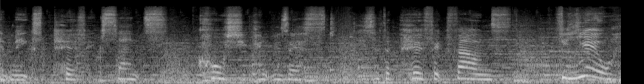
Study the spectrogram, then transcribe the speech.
It makes perfect sense. Of course you couldn't resist. These are the perfect phones. For you!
